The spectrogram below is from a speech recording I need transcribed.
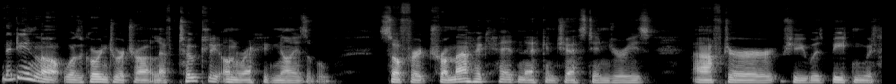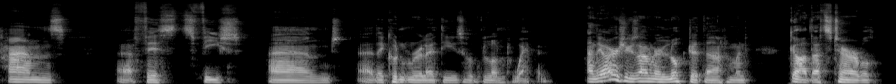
Nadine Lott was, according to her trial, left totally unrecognizable. Suffered traumatic head, neck, and chest injuries after she was beaten with hands, uh, fists, feet, and uh, they couldn't rule out the use of a blunt weapon. And the Irish Examiner looked at that and went, God, that's terrible.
